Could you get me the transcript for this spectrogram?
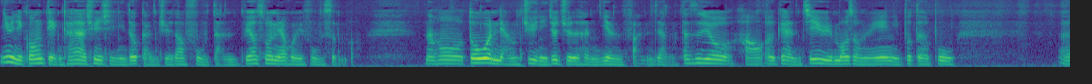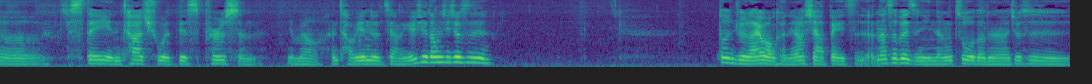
因为你光点开他讯息，你都感觉到负担。不要说你要回复什么。然后多问两句，你就觉得很厌烦这样，但是又好，again，基于某种原因，你不得不呃 stay in touch with this person，有没有？很讨厌就这样，有一些东西就是断绝来往，可能要下辈子。那这辈子你能做的呢，就是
